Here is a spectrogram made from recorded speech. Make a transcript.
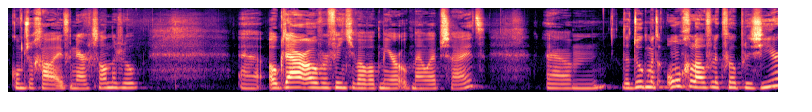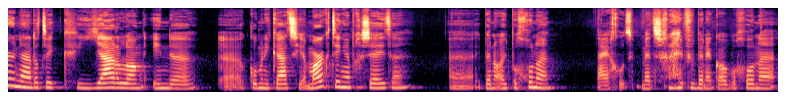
kom zo gauw even nergens anders op. Uh, ook daarover vind je wel wat meer op mijn website. Ehm, dat doe ik met ongelooflijk veel plezier nadat ik jarenlang in de uh, communicatie en marketing heb gezeten. Uh, ik ben ooit begonnen, nou ja goed, met schrijven ben ik al begonnen.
